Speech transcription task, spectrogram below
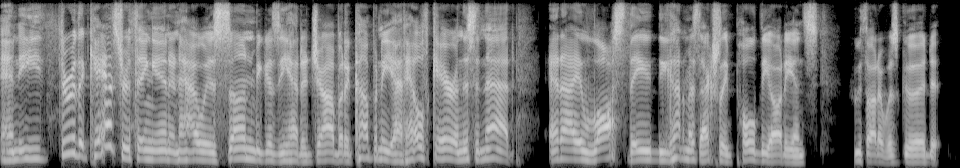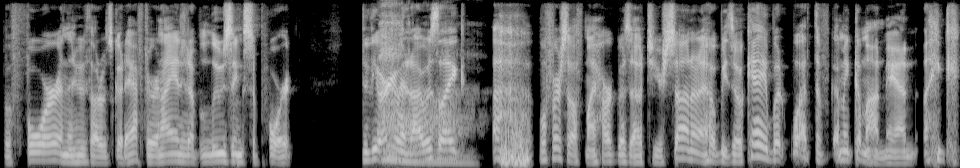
and he threw the cancer thing in and how his son because he had a job at a company had health care and this and that and I lost. They the Economist actually polled the audience who thought it was good before and then who thought it was good after, and I ended up losing support to the argument. I was like, oh, well, first off, my heart goes out to your son, and I hope he's okay. But what the? I mean, come on, man. Like,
